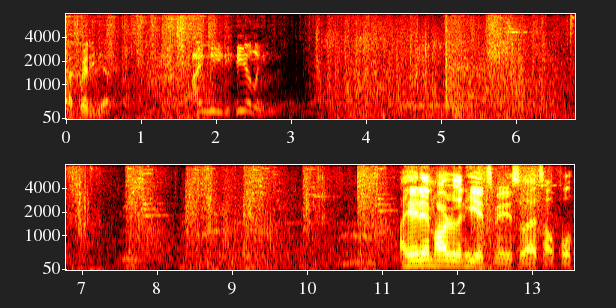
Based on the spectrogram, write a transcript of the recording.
Not ready yet. I need healing. I hit him harder than he hits me, so that's helpful.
